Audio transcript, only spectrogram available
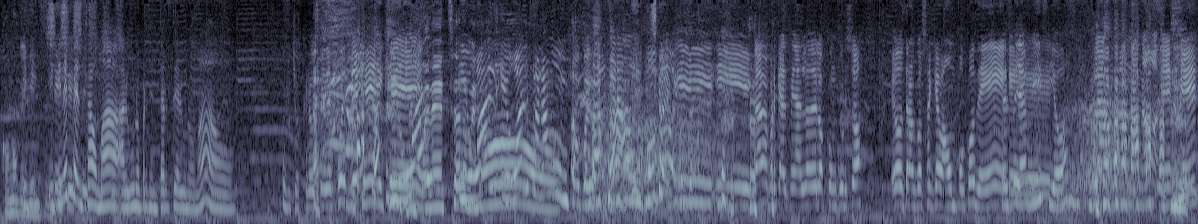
cómo que ¿Y, ti- 15? y Sí, tienes sí, pensado sí, más sí, sí. alguno presentarte alguno más? O... Uf, yo creo que después de que- lo igual, mejor- igual paramos un poco, igual paramos un poco y, y claro, porque al final lo de los concursos es otra cosa que va un poco de... Eso ya es vicio. Claro, no, no, no, es que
